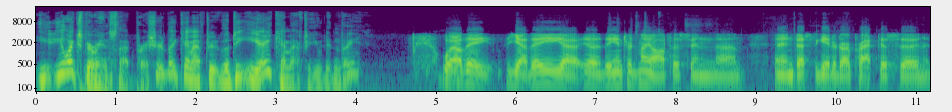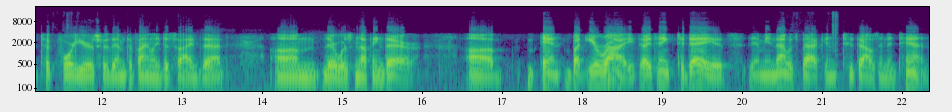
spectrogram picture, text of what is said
You, experienced that pressure. They came after, the DEA came after you, didn't they? Well, they yeah they uh, uh, they entered my office and, um, and investigated our practice, uh, and it took four years for them to finally decide that um, there was nothing there. Uh, and but you're right. I think today it's. I mean, that was back in 2010.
